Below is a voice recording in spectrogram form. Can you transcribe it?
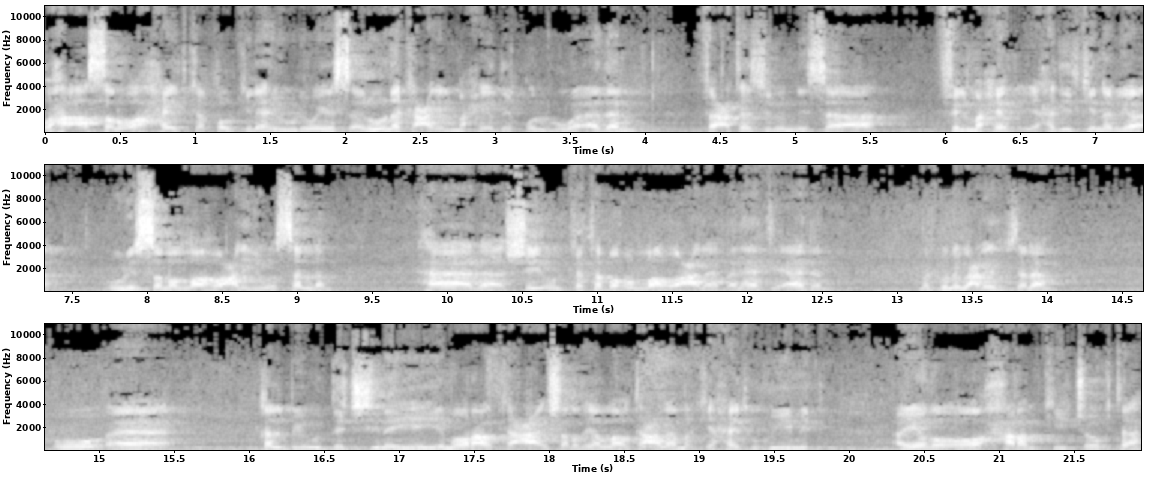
waxaa asal u ah xaydka qowlka ilahi u yihi wayas'aluunaka cani lmaxiidi qul huwa adan faاctazilu الnisaءa fi اlmaxiid iyo xadiidkii nabiga uu yihi salى اllahu عalayhi wasalam hada shayء katabahu اllahu calى banaati aadam markuu nabig alayh salaam uu qalbiga u dejinayey iyo moraalka caaisha radi allahu tacala markii xaydku ku yimid ayada oo xaramkii joogta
